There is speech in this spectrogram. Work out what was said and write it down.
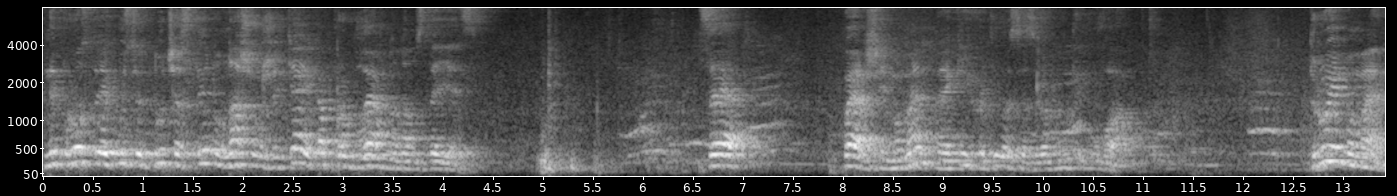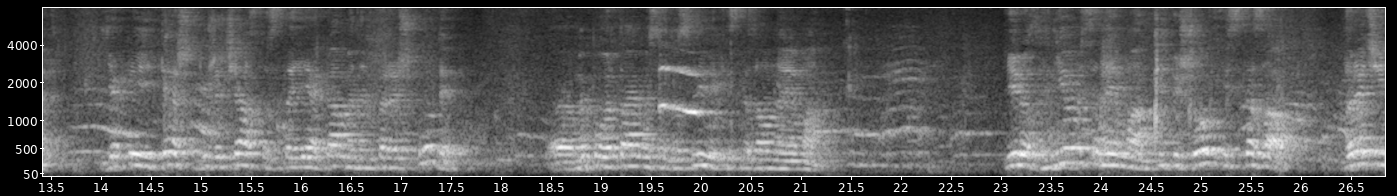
Не просто якусь одну частину нашого життя, яка проблемна нам здається. Це перший момент, на який хотілося звернути увагу. Другий момент, який теж дуже часто стає каменем перешкоди, е, ми повертаємося до слів, які сказав Неєман. І розгнівався Неєман, і пішов і сказав. До речі,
